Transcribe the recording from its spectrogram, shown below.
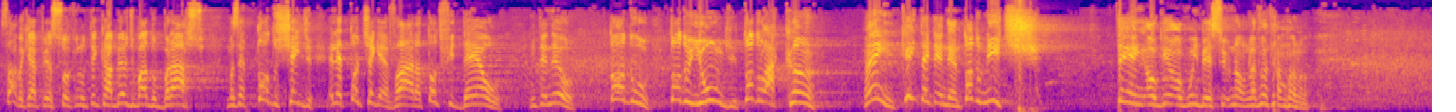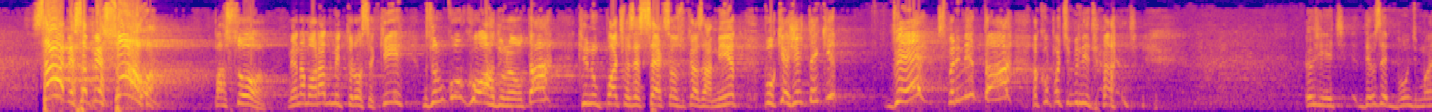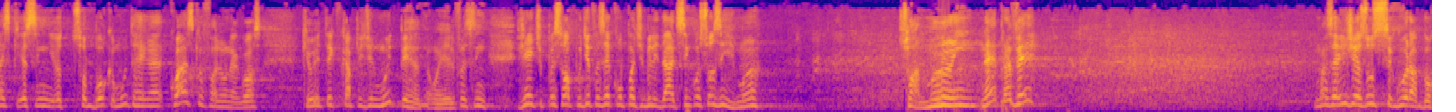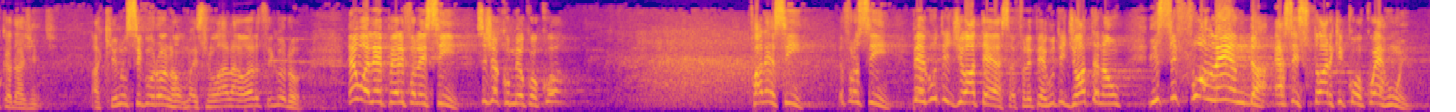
Sabe que é a pessoa que não tem cabelo debaixo do braço, mas é todo cheio de. Ele é todo Che Guevara, todo Fidel, entendeu? Todo, todo Jung, todo Lacan. Hein? Quem está entendendo? Todo Nietzsche. Tem alguém, algum imbecil? Não, levanta a mão. Não. Sabe essa pessoa? Pastor, meu namorado me trouxe aqui, mas eu não concordo não, tá? Que não pode fazer sexo antes do casamento, porque a gente tem que ver, experimentar a compatibilidade. Eu, gente, Deus é bom demais que assim, eu sou boca muito regada, quase que eu falei um negócio que eu ia ter que ficar pedindo muito perdão a ele. Ele falou assim, gente, o pessoal podia fazer compatibilidade sim com as suas irmãs, sua mãe, né? Para ver. Mas aí Jesus segura a boca da gente. Aqui não segurou, não, mas lá na hora segurou. Eu olhei para ele e falei assim: Você já comeu cocô? Falei assim. Ele falou assim: Pergunta idiota é essa? Eu falei: Pergunta idiota não. E se for lenda essa história que cocô é ruim?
